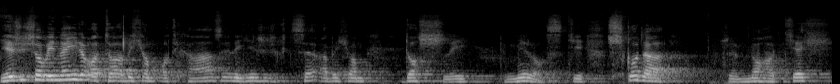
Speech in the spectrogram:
Ježíšovi nejde o to, abychom odcházeli. Ježíš chce, abychom došli k milosti. Škoda, že mnoho těch,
